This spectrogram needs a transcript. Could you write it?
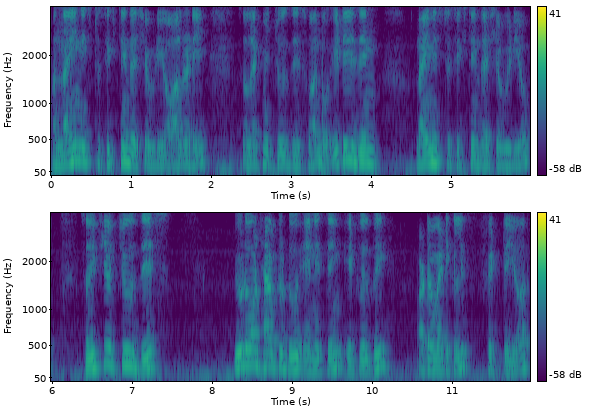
a 9 is to 16 ratio video already so let me choose this one. So it is in 9 is to 16 ratio video. So if you choose this you don't have to do anything. It will be automatically fit to your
